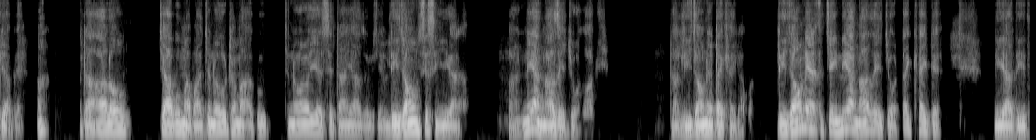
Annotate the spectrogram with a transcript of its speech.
ပြတ်ပဲနော်ဒါအားလုံးကြာဘူးမှာပါကျွန်တော်တို့ထက်မှအခုကျွန်တော်ရဲ့စစ်တမ်းရဆိုလို့ရှိရင်လေချောင်းစစ်စင်ရေးက 250ကျော်သွားပြီဒါလေချောင်းနဲ့တိုက်ခိုက်တာပေါ့လေချောင်းနဲ့အကြိမ်150ကျော်တိုက်ခိုက်တဲ့နေရာဒေသ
